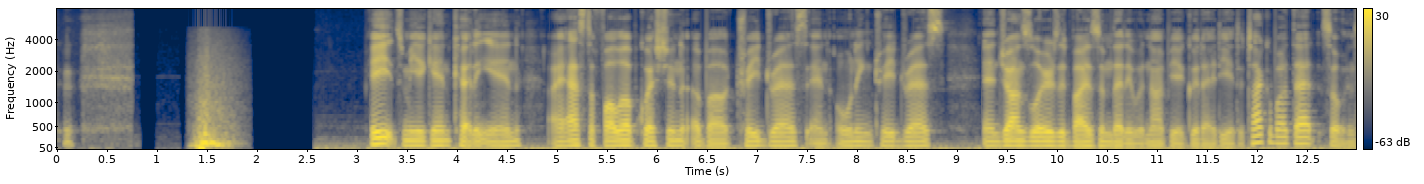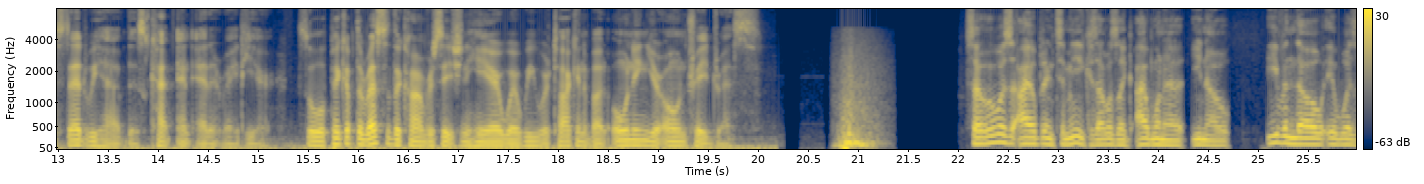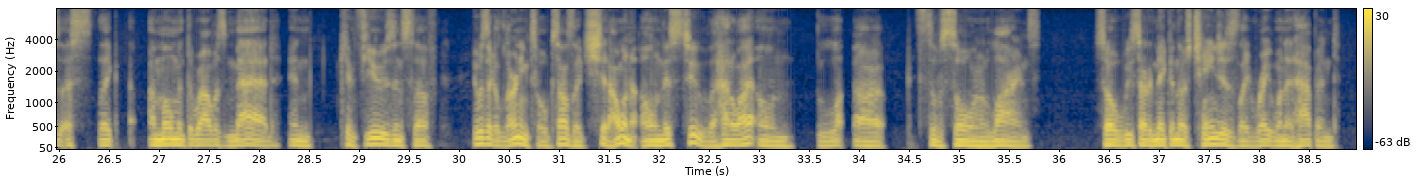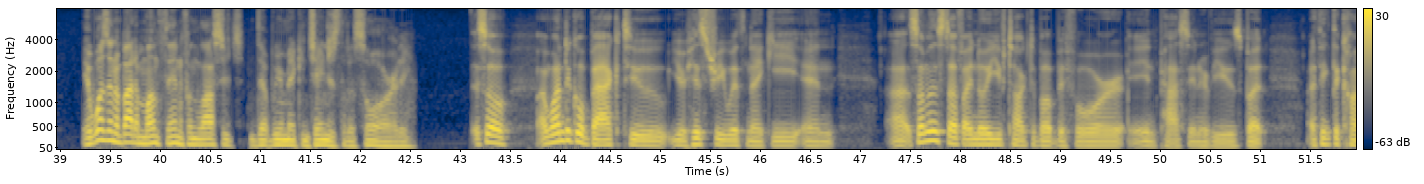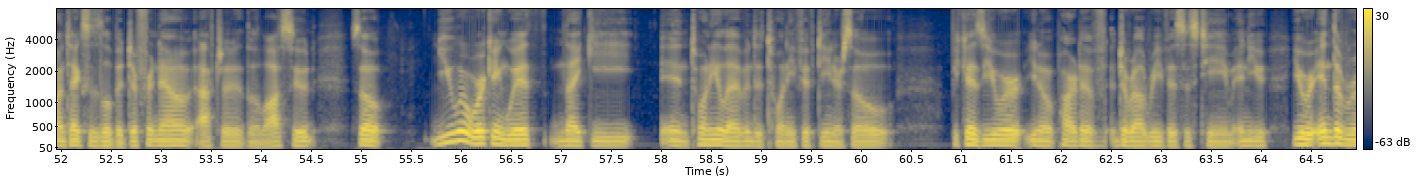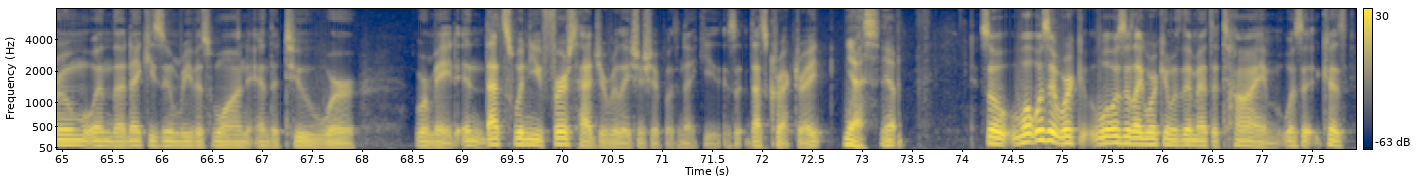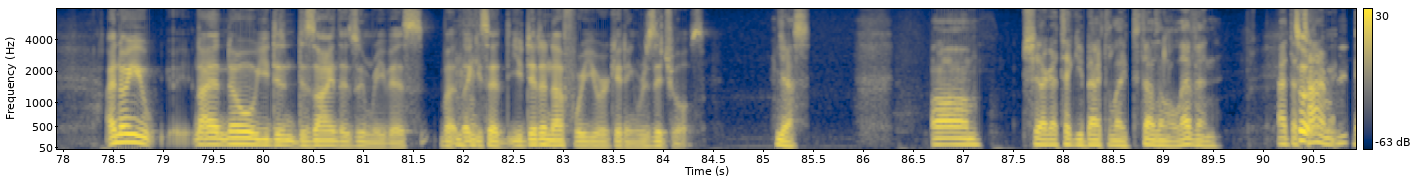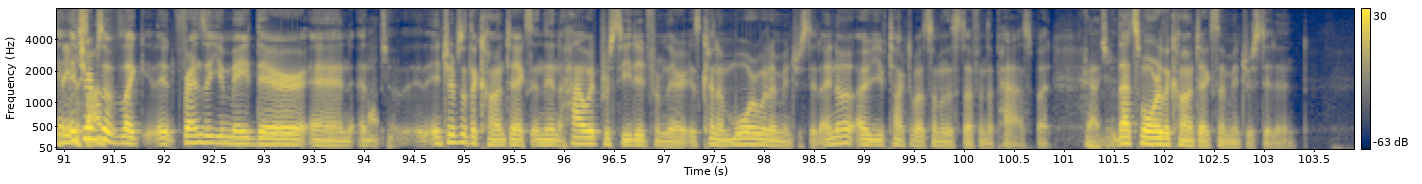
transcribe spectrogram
Hey, it's me again, cutting in. I asked a follow up question about trade dress and owning trade dress, and John's lawyers advised him that it would not be a good idea to talk about that, so instead we have this cut and edit right here. So we'll pick up the rest of the conversation here where we were talking about owning your own trade dress. So it was eye opening to me because I was like, I want to, you know, even though it was a like a moment where I was mad and confused and stuff, it was like a learning tool because I was like, shit, I want to own this too. Like, how do I own uh the sole and the lines? So we started making those changes like right when it happened. It wasn't about a month in from the lawsuit that we were making changes to the sole already. So I wanted to go back to your history with Nike and uh, some of the stuff I know you've talked about before in past interviews, but I think the context is a little bit different now after the lawsuit. So you were working with Nike in 2011 to 2015 or so because you were you know part of Darrelle Revis's team and you you were in the room when the Nike Zoom Revis 1 and the 2 were were made and that's when you first had your relationship with Nike is it, that's correct right Yes. Yep. so what was it work? What was it like working with them at the time? Was it because I know you, I know you didn't design the Zoom Revis, but like Mhm. you said, you did enough where you were getting residuals. Yes. Um, shit, I got to take you back to like 2011. At the so time, in, terms on- of like friends that you made there, and and Gotcha. in terms of the context, and then how it proceeded from there is kind of more what I'm interested. I know uh, you've talked about some of the stuff in the past, but gotcha. that's more the context I'm interested in.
